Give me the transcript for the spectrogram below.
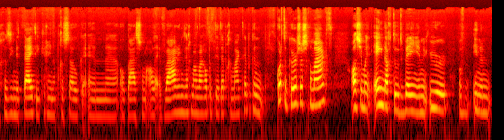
gezien de tijd die ik erin heb gestoken en uh, op basis van alle ervaring zeg maar, waarop ik dit heb gemaakt, heb ik een korte cursus gemaakt. Als je hem in één dag doet, ben je in een uur of in een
